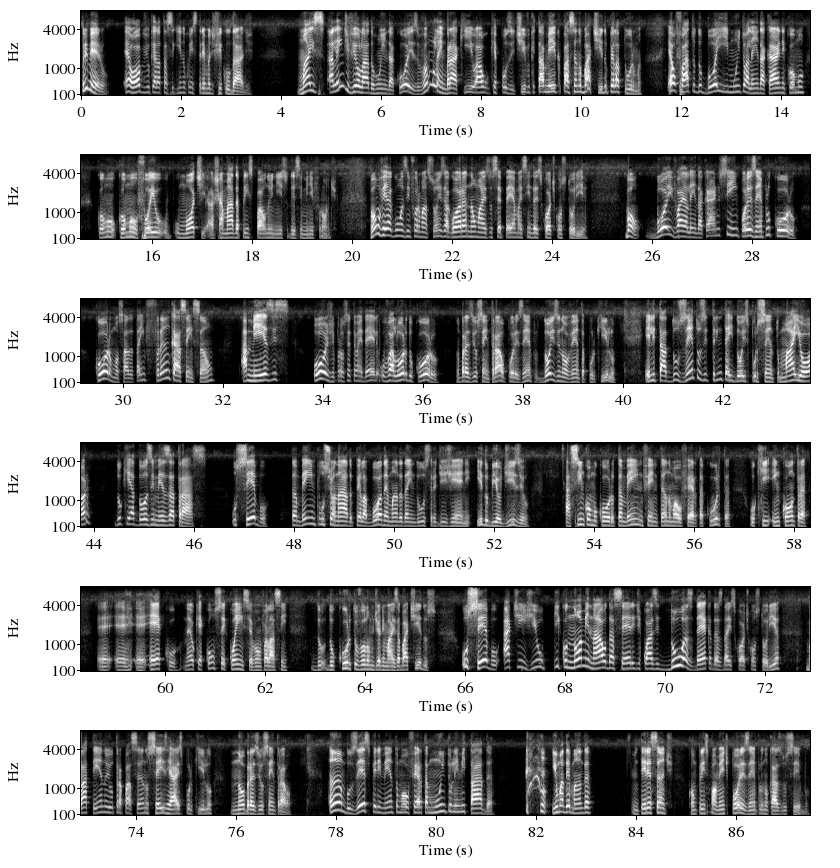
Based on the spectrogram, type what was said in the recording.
Primeiro, é óbvio que ela está seguindo com extrema dificuldade. Mas, além de ver o lado ruim da coisa, vamos lembrar aqui algo que é positivo, que está meio que passando batido pela turma. É o fato do boi ir muito além da carne, como, como, como foi o, o mote, a chamada principal no início desse mini front. Vamos ver algumas informações agora, não mais do CPEA, mas sim da Scott Consultoria. Bom, boi vai além da carne? Sim, por exemplo, couro. Couro, moçada, está em franca ascensão há meses. Hoje, para você ter uma ideia, o valor do couro no Brasil Central, por exemplo, R$ 2,90 por quilo, ele está 232% maior do que há 12 meses atrás. O sebo, também impulsionado pela boa demanda da indústria de higiene e do biodiesel, assim como o couro também enfrentando uma oferta curta, o que encontra é, é, é, eco, né, o que é consequência, vamos falar assim, do, do curto volume de animais abatidos, o sebo atingiu o pico nominal da série de quase duas décadas da Scott Consultoria, batendo e ultrapassando R$ reais por quilo no Brasil Central. Ambos experimentam uma oferta muito limitada e uma demanda interessante, como principalmente, por exemplo, no caso do sebo.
